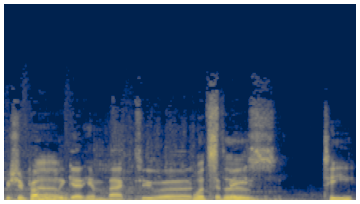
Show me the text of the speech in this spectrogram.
We should probably uh, get him back to uh what's to the base. T?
